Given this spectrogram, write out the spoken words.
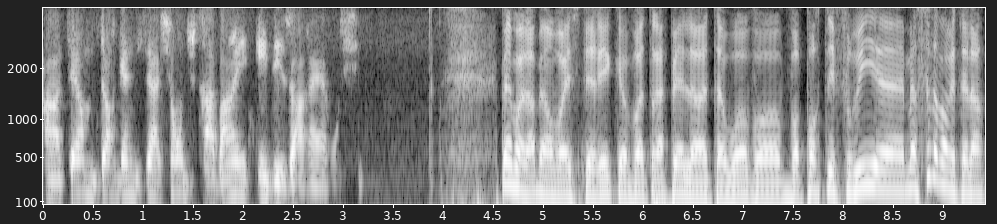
en termes d'organisation du travail et des horaires aussi. Ben voilà, ben on va espérer que votre appel à Ottawa va, porter fruit. Euh, merci d'avoir été là.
